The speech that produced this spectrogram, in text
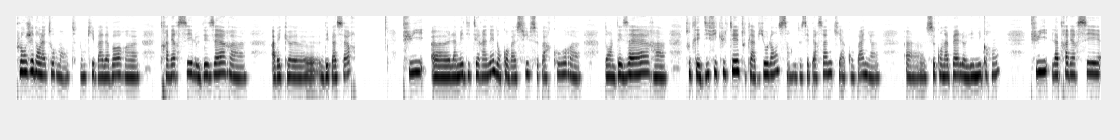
plongé dans la tourmente. Donc il va d'abord, traverser le désert, avec, des passeurs, puis, la Méditerranée. Donc on va suivre ce parcours, dans le désert, toutes les difficultés, toute la violence de ces personnes qui accompagnent, ceux qu'on appelle les migrants. Puis la traversée,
